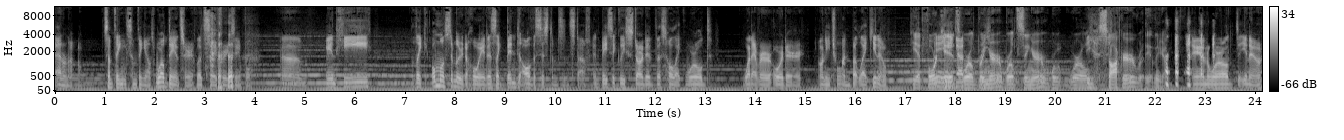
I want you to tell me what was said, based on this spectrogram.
I don't know something something else. World dancer, let's say for example, um, and he like almost similar to Hoid has like been to all the systems and stuff, and basically started this whole like world whatever order on each one. But like you know, He had four He kids: got- World Bringer, World Singer, World Yes. Stalker. There you go. and world, you know.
